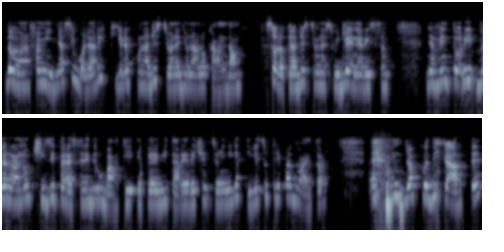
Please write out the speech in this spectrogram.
dove una famiglia si vuole arricchire con la gestione di una locanda solo che la gestione è sui generis. Gli avventori verranno uccisi per essere derubati e per evitare recensioni negative su TripAdvisor. È un gioco di carte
